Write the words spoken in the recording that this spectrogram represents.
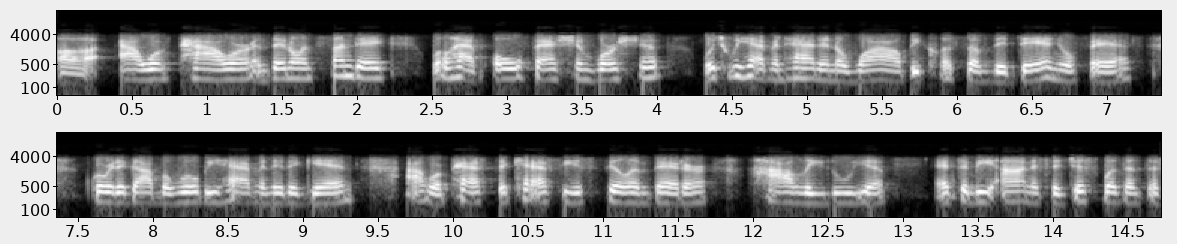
uh, Hour of Power. And then on Sunday, we'll have old fashioned worship which we haven't had in a while because of the Daniel fast. Glory to God, but we'll be having it again. Our Pastor Cassie is feeling better. Hallelujah. And to be honest, it just wasn't the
